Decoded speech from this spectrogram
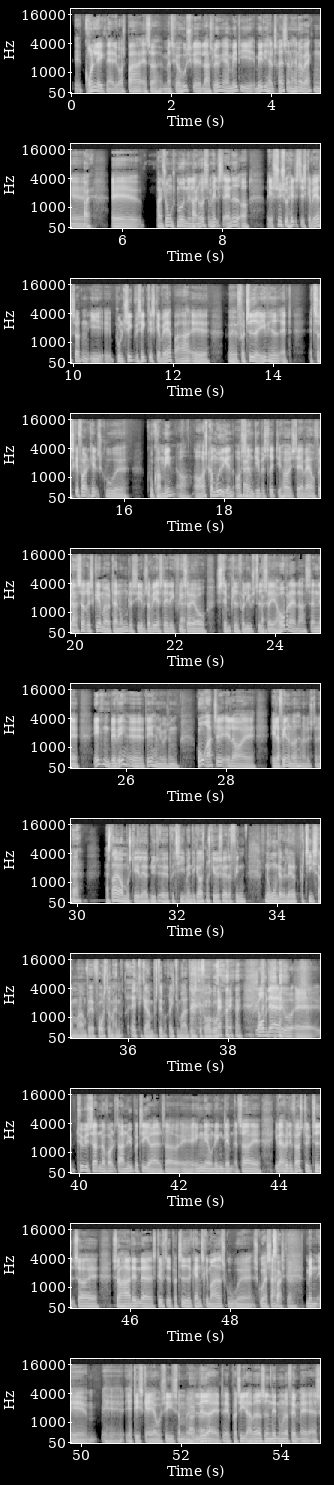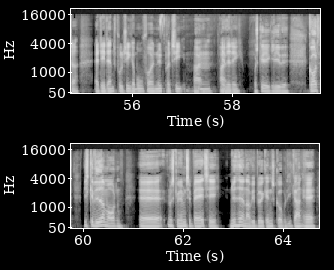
øh, grundlæggende er det jo også bare, altså, man skal jo huske, Lars Løkke er midt i, midt i 50'erne, han er jo hverken øh, Nej. øh, pensionsmoden eller Nej. Noget som helst andet, og, og jeg synes jo helst, det skal være sådan i øh, politik, hvis ikke det skal være bare øh, øh, for tid og evighed, at, at så skal folk helst kunne, øh, kunne komme ind og, og også komme ud igen, også ja. selvom de har bestridt de højeste erhverv, for ja. ellers så risikerer man jo, at der er nogen, der siger, så vil jeg slet ikke, fordi ja. så er jeg jo stemplet for livstid. Ja. Så jeg håber da, at Lars han, uh, enten bliver ved, uh, det er han jo sådan god ret til, eller, uh, eller finder noget, han har lyst til at lave. Ja. Han snakker om måske at lave et nyt øh, parti, men det kan også måske være svært at finde nogen, der vil lave et parti sammen med ham, for jeg forestiller mig, at han rigtig gerne bestemme rigtig meget, det skal foregå. jo, men det er det jo øh, typisk sådan, når folk starter nye partier, altså øh, ingen nævnt, ingen glemt, at så øh, i hvert fald i første stykke tid, så, øh, så har den, der stiftede partiet, ganske meget at skulle, øh, skulle have sagt. sagt ja. Men øh, øh, ja, det skal jeg jo sige som øh, leder af et parti, der har været siden 1905, øh, altså, at det dansk politik har brug for et nyt parti. Nej, mm, jeg nej. ved det ikke. Måske ikke lige det. Godt, vi skal videre, Morten. Øh, nu skal vi nemlig tilbage til nyhederne, og vi blev igen skubbet i gang af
